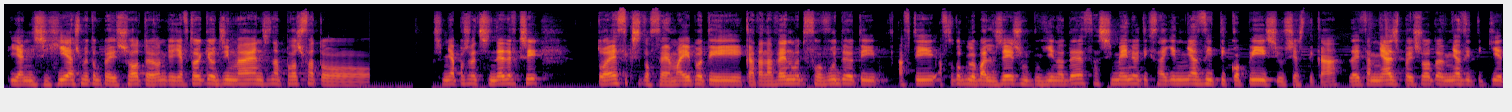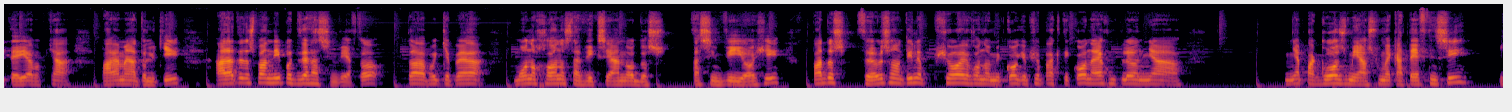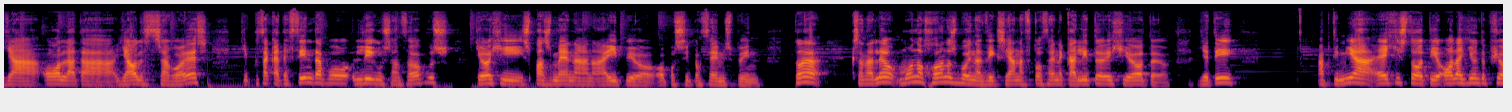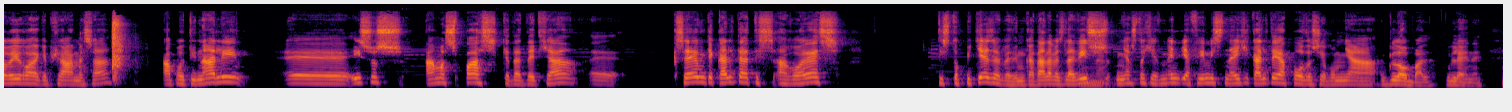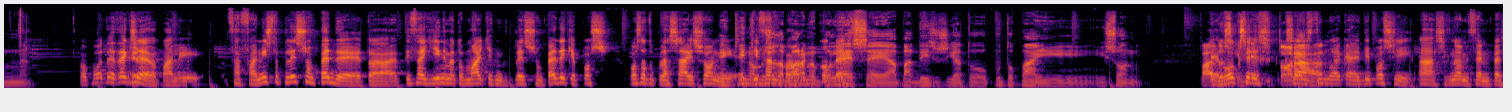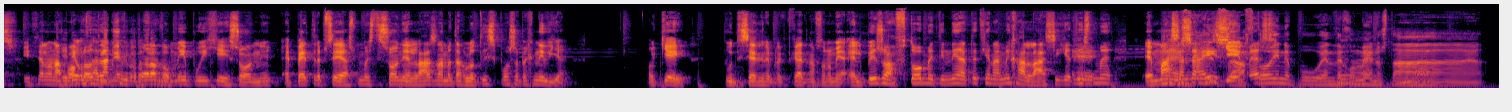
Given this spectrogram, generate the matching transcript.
η ανησυχία ας πούμε, των περισσότερων και γι' αυτό και ο Jim Ryan σε, ένα πρόσφατο, σε μια πρόσφατη συνέντευξη το έθιξε το θέμα. Είπε ότι καταλαβαίνουμε ότι φοβούνται ότι αυτή, αυτό το globalization που γίνονται θα σημαίνει ότι θα γίνει μια δυτικοποίηση ουσιαστικά. Δηλαδή θα μοιάζει περισσότερο μια δυτική εταιρεία από πια παρά με ανατολική. Αλλά τέλος πάντων είπε ότι δεν θα συμβεί αυτό. Τώρα από εκεί και πέρα μόνο χρόνος θα δείξει αν όντως θα συμβεί ή όχι. Πάντως θεωρούσαν ότι είναι πιο εργονομικό και πιο πρακτικό να έχουν πλέον μια, μια παγκόσμια ας πούμε, κατεύθυνση για, όλα τα, για όλες τις αγορές και που θα κατευθύνεται από λίγους ανθρώπους και όχι σπασμένα ένα ήπιο όπως είπε ο Θέμης πριν. Τώρα, ξαναλέω, μόνο ο χρόνος μπορεί να δείξει αν αυτό θα είναι καλύτερο ή χειρότερο. Γιατί από τη μία έχεις το ότι όλα γίνονται πιο γρήγορα και πιο άμεσα, από την άλλη, ε, ίσως άμα σπάς και τα τέτοια, ε, ξέρουν και καλύτερα τις αγορές τις τοπικές, ρε παιδί μου, κατάλαβες. Δηλαδή, Ναι. ίσως μια στοχευμένη διαφήμιση να έχει καλύτερη απόδοση από μια global που λένε. ναι. Οπότε δεν ξέρω πάλι. Θα φανεί στο PlayStation 5 τώρα τι θα γίνει με το marketing του PlayStation 5 και πώς πώς θα το πλασάρει η Sony. Εκεί, νομίζω είναι θα το πάρουμε πραγματικό τεστ. πολλές ε, απαντήσεις για το πού το πάει η Sony. Πάντως Εγώ και ξέρεις, μέχρι τώρα- ξέρεις τι μου έκανε εντύπωση; Α, συγγνώμη, Θέμη, πες. Ήθελα να Γιατί πω εγώ απλά θα ότι αλλάξω μέχρι λίγο το τώρα θέμα. δομή που είχε η Sony επέτρεψε ας πούμε στη Sony Ελλάς να μεταγλωττίσει πόσα παιχνίδια. Οκ. Που της έδινε πρακτικά την αυτονομία. Ελπίζω αυτό με τη νέα τέτοια να μην χαλάσει γιατί Ε, ας πούμε εμάς ναι, σαν Ίσα ίσα, gamers αυτό είναι που ενδεχομένως Ναι. θα...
